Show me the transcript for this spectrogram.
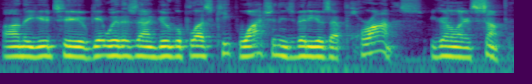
on the YouTube, get with us on Google Plus, keep watching these videos. I promise you're going to learn something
